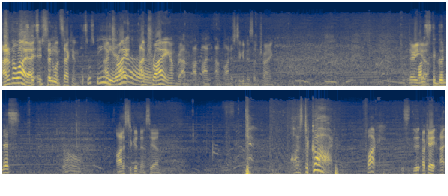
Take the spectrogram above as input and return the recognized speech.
I don't know why. I, Get some it said one second. Get some speed. I'm trying. yeah. I'm trying. I'm, I'm, I'm, I'm, I'm honest to goodness. I'm trying. There you Honest go. Honest to goodness. Oh. Honest to goodness. Yeah. honest to God. Fuck. This- th- okay. I,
